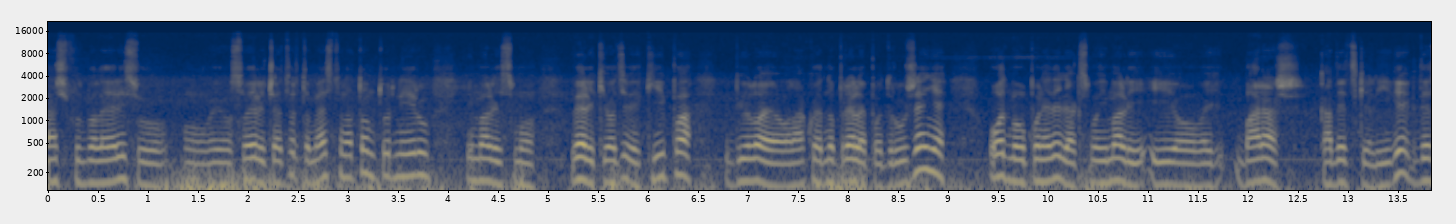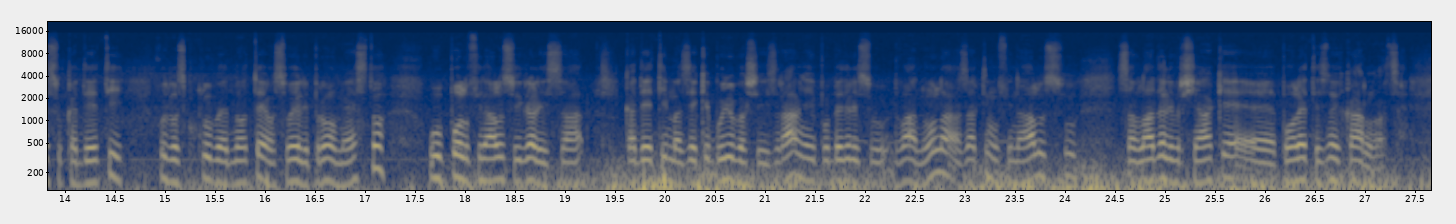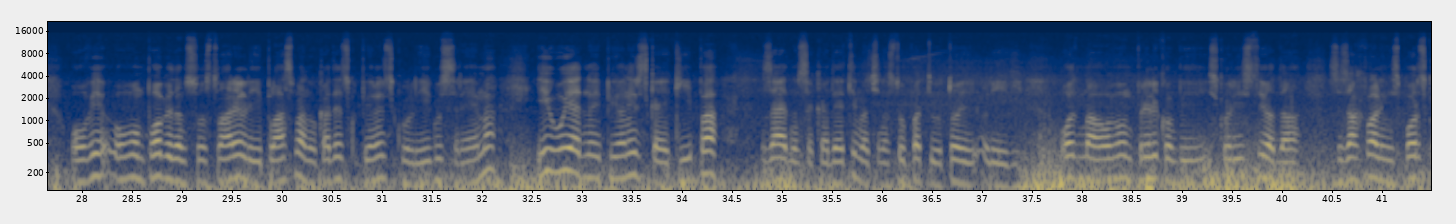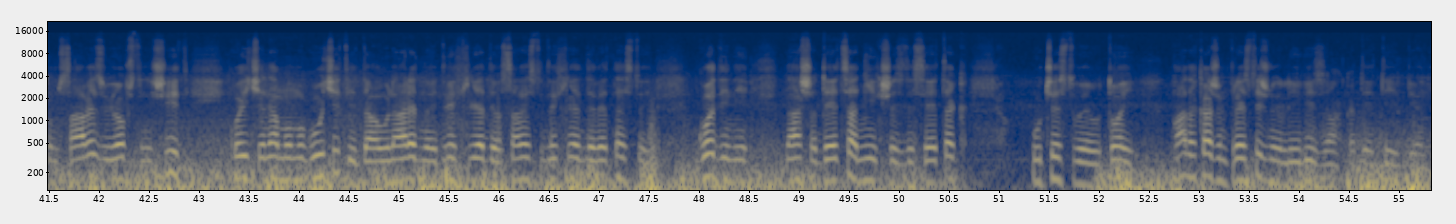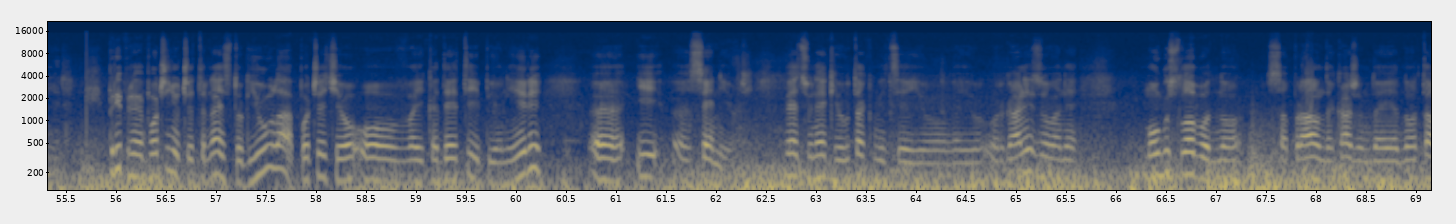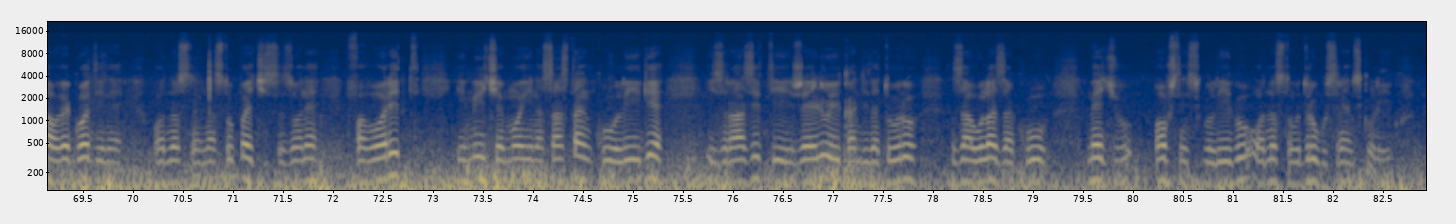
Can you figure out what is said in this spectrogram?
Naši futbaleri su ovaj, osvojili četvrto mesto na tom turniru, imali smo veliki odziv ekipa, bilo je onako jedno prelepo druženje. Odmah u ponedeljak smo imali i ovaj, baraž kadetske lige, gde su kadeti futbolskog kluba Jednote osvojili prvo mesto. U polufinalu su igrali sa kadetima Zeke Buljubaše iz Ravnja i pobedili su 2-0, a zatim u finalu su savladali vršnjake e, Polete iz Novih Karlovaca. Ovi, ovom pobedom su ostvarili i plasman u kadetsku pionirsku ligu Srema i ujedno i pionirska ekipa zajedno sa kadetima će nastupati u toj ligi. Odmah ovom prilikom bi iskoristio da se zahvalim i Sportskom savezu i opštini Šid koji će nam omogućiti da u narednoj 2018-2019 godini naša deca, njih 60-ak, učestvuje u toj, pa da kažem, prestižnoj ligi za kadete i pionire. Pripreme počinju 14. jula, počeće ovaj, kadeti i pioniri e, i e, seniori. Već su neke utakmice i ovaj, organizovane. Mogu slobodno sa pravom da kažem da je jednota ove godine, odnosno nastupajući sezone, favorit i mi ćemo i na sastanku lige izraziti želju i kandidaturu za ulazak u među opštinsku ligu, odnosno u drugu sremsku ligu.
